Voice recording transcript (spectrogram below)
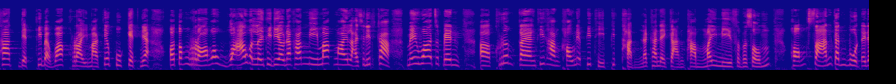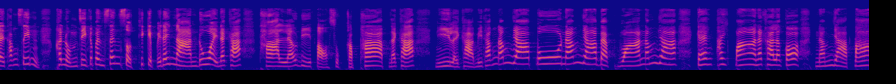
ชาติเด็ดที่แบบว่าใครมาเที่ยวภูเก็ตเนี่ยก็ต้องร้องว่าว้าวกันเลยทีเดียวนะคะ มีมากมายหลายชนิดค่ะ ไม่ว่าจะเป็นเครื่องแกงที่ทางเขาเนี่ยพิถีพิถันนะคะในการทำไม่มีีส่วนผสมของสารกันบูดใดๆทั้งสิ้น ขนมจีนก็เป็นเส้นสดที่เก็บไว้ได้นานด้วยนะคะ ทานแล้วดีต่อสุขภาพนะคะ นี่เลยค่ะ มีทั้งน้ำยาปู น้ำยาแบบหวานน้ำยาแกงไตปลานะคะ แล้วก็น้ำยาใต้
